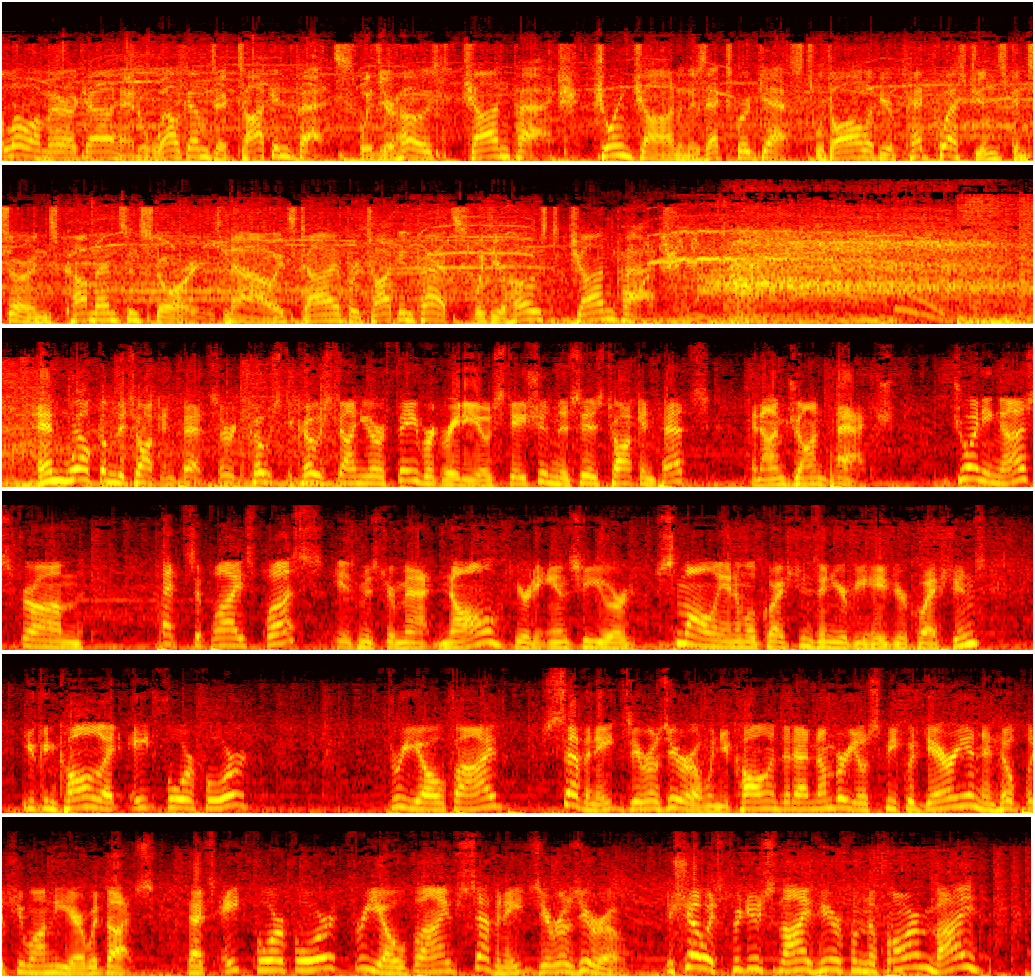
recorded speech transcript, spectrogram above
Hello, America, and welcome to Talking Pets with your host, Jon Patch. Join Jon and his expert guests with all of your pet questions, concerns, comments, and stories. Now it's time for Talking Pets with your host, Jon Patch. And welcome to Talking Pets, heard coast to coast on your favorite radio station. This is Talking Pets, and I'm Jon Patch. Joining us from Pet Supplies Plus is Mr. Matt Nall, here to answer your small animal questions and your behavior questions. You can call at 844 305 7800. When you call into that number, you'll speak with Darian and he'll put you on the air with us. That's 844 305 7800. The show is produced live here from the farm by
